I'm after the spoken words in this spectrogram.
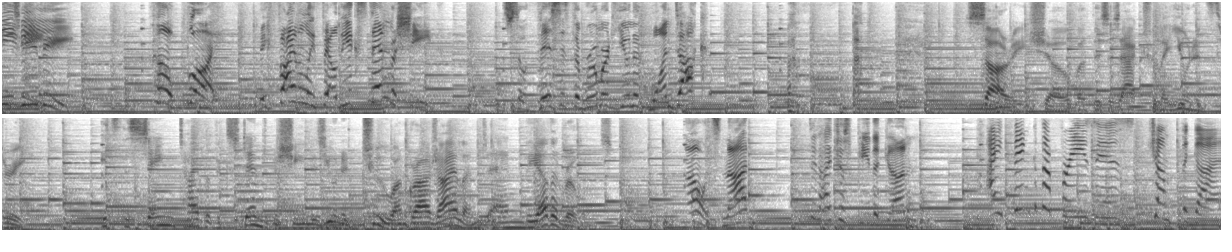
Extend TV! Oh boy! They finally found the Extend machine! So this is the rumored Unit 1 doc? Sorry, Sho, but this is actually Unit 3. It's the same type of extend machine as Unit 2 on Garage Island and the other ruins. No, it's not. Did I just pee the gun? I think the phrase is jump the gun.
